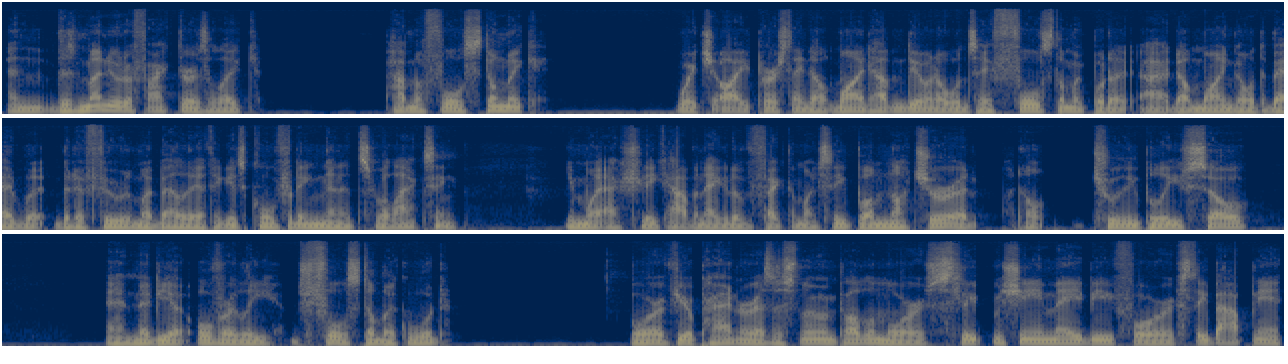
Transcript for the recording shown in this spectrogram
And there's many other factors like having a full stomach, which I personally don't mind having doing. I wouldn't say full stomach, but I, I, don't mind going to bed with a bit of food in my belly. I think it's comforting and it's relaxing. You might actually have a negative effect on my sleep, but I'm not sure. I, I don't truly believe so. And maybe an overly full stomach would. Or if your partner has a snoring problem or sleep machine maybe for sleep apnea,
